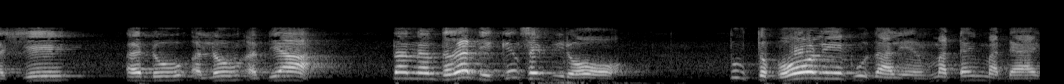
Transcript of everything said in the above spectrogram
အရှိအတူအလုံးအပြားတဏ္ဍတရတိကင်းစိတ်ပြီးတော့ သူ့သဘောလေးကိုသာလျှင်မှတ်တိုင်းမှတ်တိုင်း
